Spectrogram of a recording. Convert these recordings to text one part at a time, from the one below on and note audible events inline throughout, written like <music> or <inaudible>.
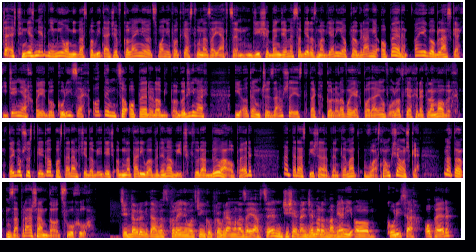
Cześć, niezmiernie miło mi Was powitać w kolejnej odsłonie podcastu na zajawce. Dziś będziemy sobie rozmawiali o programie Oper, o jego blaskach i cieniach, o jego kulisach, o tym, co Oper robi po godzinach i o tym, czy zawsze jest tak kolorowo, jak podają w ulotkach reklamowych. Tego wszystkiego postaram się dowiedzieć od Natalii Ławrynowicz, która była Oper, a teraz pisze na ten temat własną książkę. No to zapraszam do odsłuchu. Dzień dobry, witam Was w kolejnym odcinku programu na zajawce. Dzisiaj będziemy rozmawiali o kulisach Oper,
